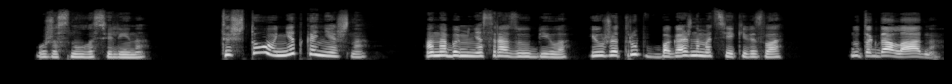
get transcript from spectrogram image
— ужаснулась Элина. «Ты что? Нет, конечно. Она бы меня сразу убила и уже труп в багажном отсеке везла». «Ну тогда ладно»,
